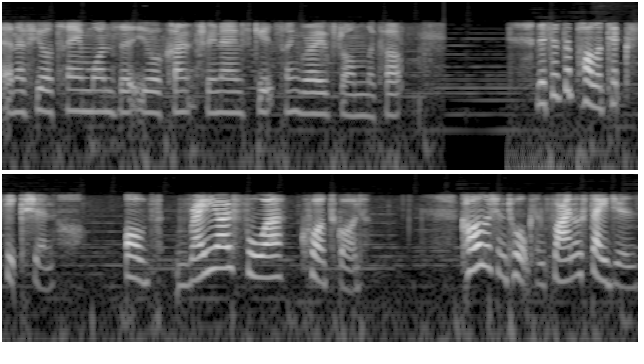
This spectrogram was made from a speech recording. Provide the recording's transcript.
and if your team wins it, your country name gets engraved on the cup. This is the politics section of Radio 4 Quad Squad. Coalition talks in final stages,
